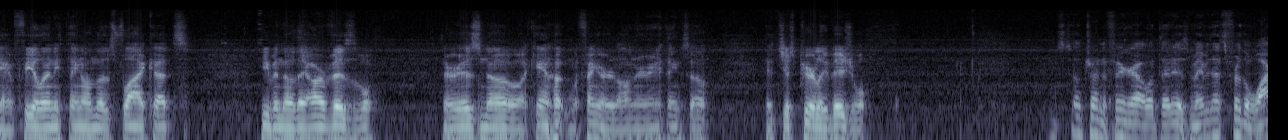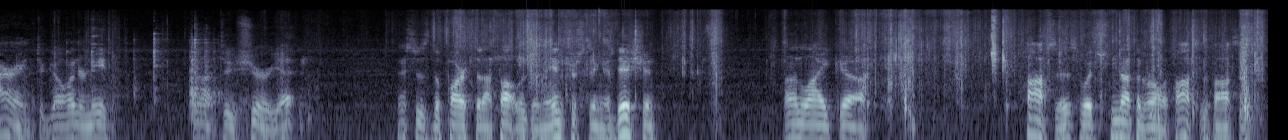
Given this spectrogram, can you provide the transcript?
Can't feel anything on those fly cuts, even though they are visible. There is no, I can't hook my finger on it or anything, so it's just purely visual. I'm still trying to figure out what that is. Maybe that's for the wiring to go underneath. Not too sure yet. This is the part that I thought was an interesting addition. Unlike uh, Hoss's, which nothing wrong with Hoss's. Hoss's,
